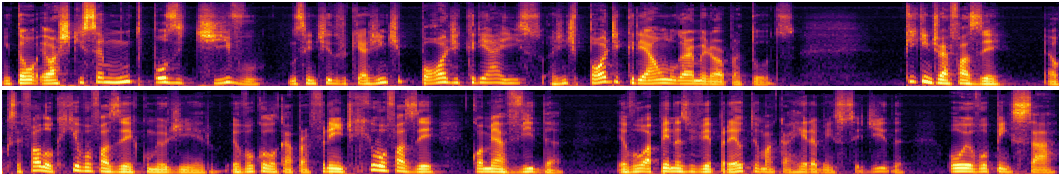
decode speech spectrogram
Então, eu acho que isso é muito positivo no sentido de que a gente pode criar isso, a gente pode criar um lugar melhor para todos. O que, que, a gente vai fazer? É o que você falou. O que, que eu vou fazer com o meu dinheiro? Eu vou colocar para frente? O que, que eu vou fazer com a minha vida? Eu vou apenas viver para eu ter uma carreira bem sucedida? Ou eu vou pensar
